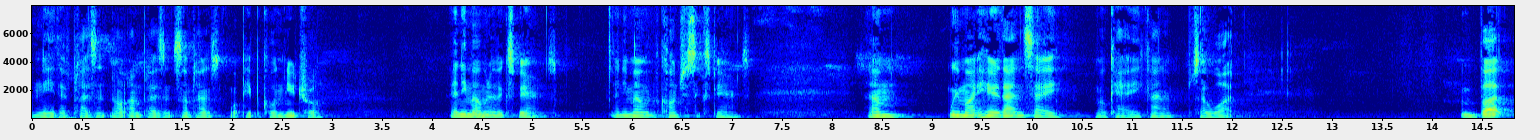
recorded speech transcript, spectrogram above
neither pleasant nor unpleasant, sometimes what people call neutral. Any moment of experience, any moment of conscious experience. Um, we might hear that and say, okay, kind of, so what? But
